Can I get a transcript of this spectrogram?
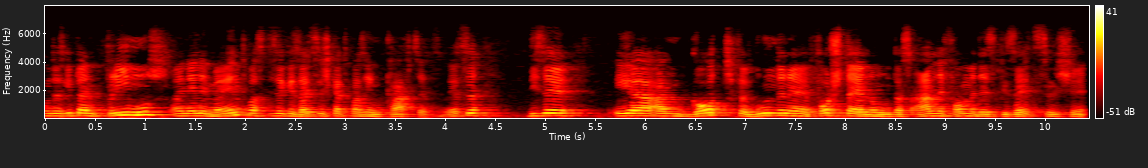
und es gibt ein Primus, ein Element, was diese Gesetzlichkeit quasi in Kraft setzt. Jetzt, äh, diese eher an Gott verbundene Vorstellung, dass alle Formen des Gesetzlichen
